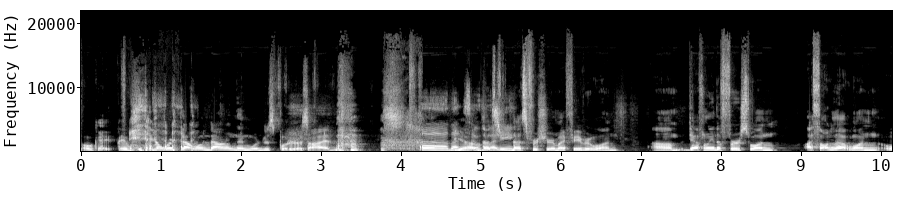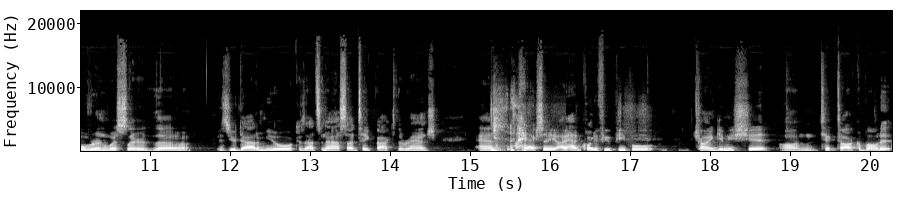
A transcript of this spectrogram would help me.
okay if we can't work that one down then we'll just put it aside oh, that's yeah so that's funny. that's for sure my favorite one um, definitely the first one. I thought of that one over in whistler the is your dad a mule? Because that's an ass i'd take back to the ranch. And i actually i had quite a few people try and give me shit on tiktok about it.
